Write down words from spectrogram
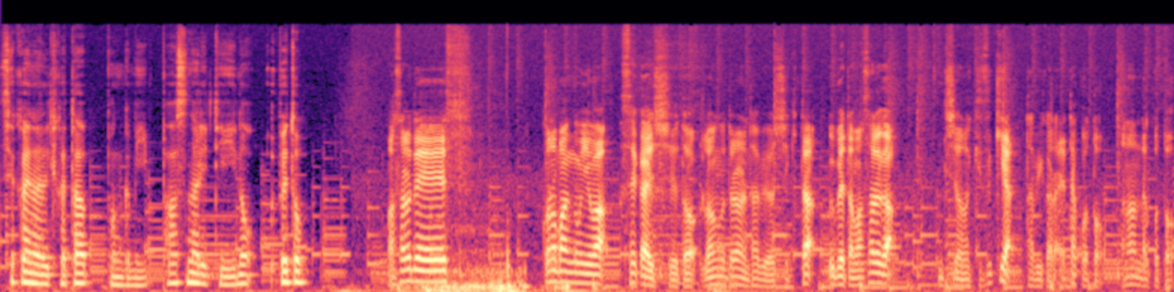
世界の歩き方番組パーソナリティの宇部と。マサルです。この番組は世界一周とロングトレーの旅をしてきた宇部とマサルが日常の気づきや旅から得たこと学んだこと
